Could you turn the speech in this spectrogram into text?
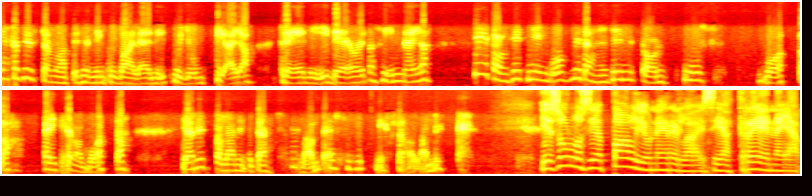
ehkä systemaattisemmin kuvailee niitä jumppia ja treeni-ideoita sinne ja siitä on sitten niin kuin, mitähän siinä nyt on, kuusi vuotta, seitsemän vuotta ja nyt ollaan niin tässä tilanteessa, missä ollaan nyt. Ja sulla on siellä paljon erilaisia treenejä.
